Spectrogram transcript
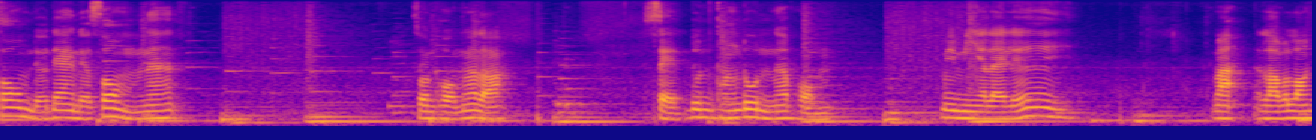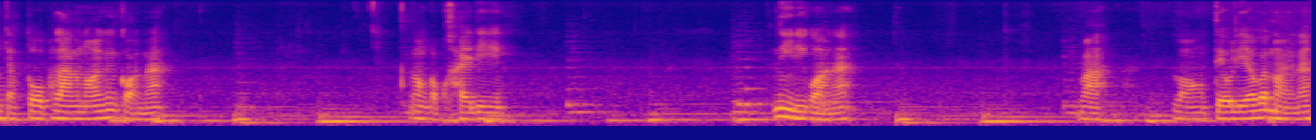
ส้ม เดี๋ยวแดง เดี๋ยวส้มนะส่วนผมน่ะเหรอ เศษดุนทั้งดุนนะผม ไม่มีอะไรเลย มา เรามาลองจากตัวพลังน้อยกันก่อนนะ ลองกับใครดี นี่ดีกว่านะ มา ลองเตียวเลี้ยวกันหน่อยนะ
